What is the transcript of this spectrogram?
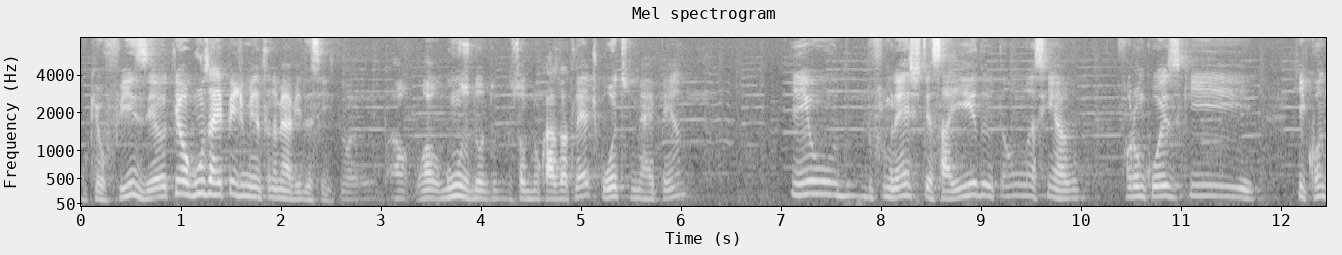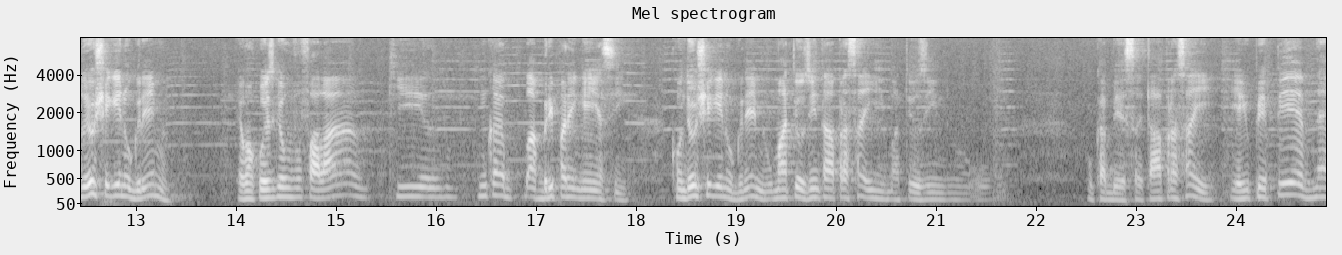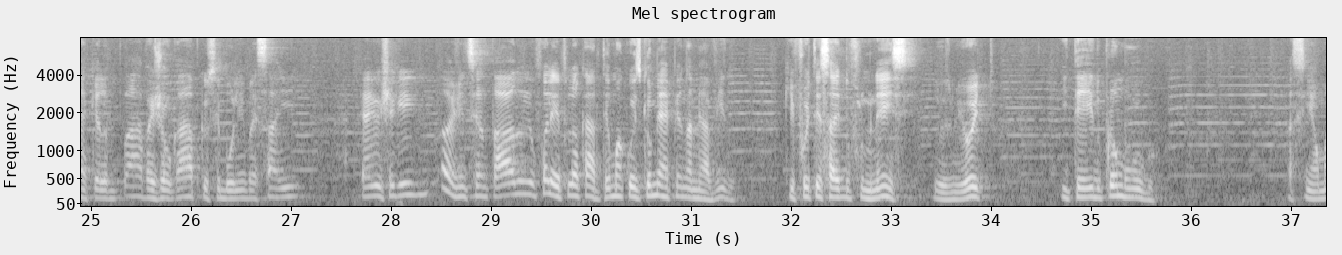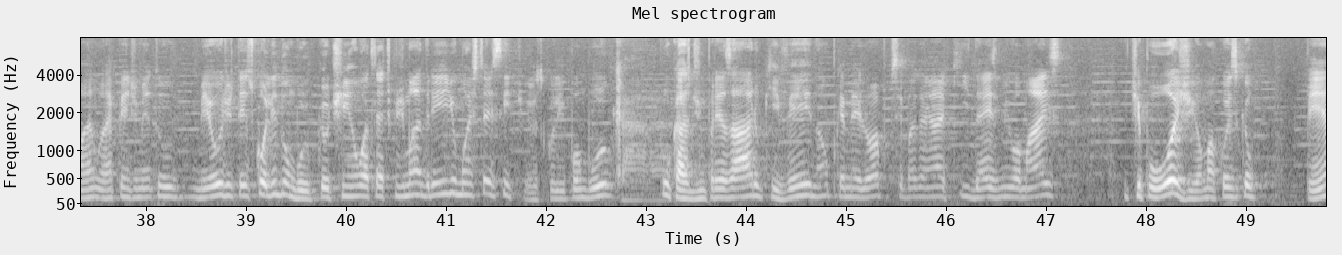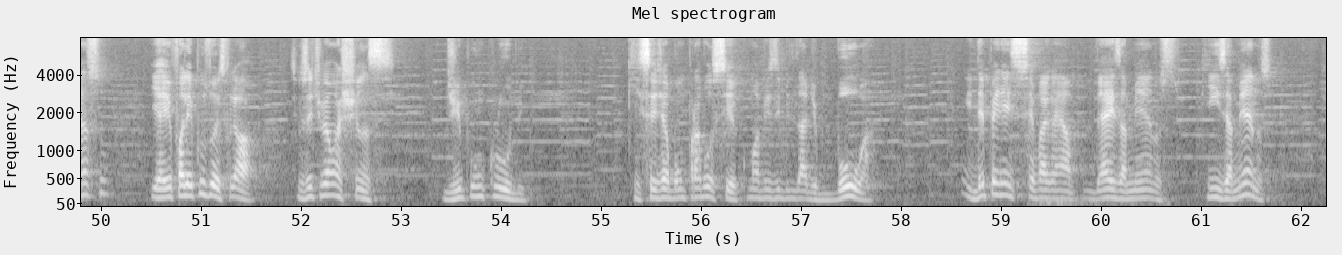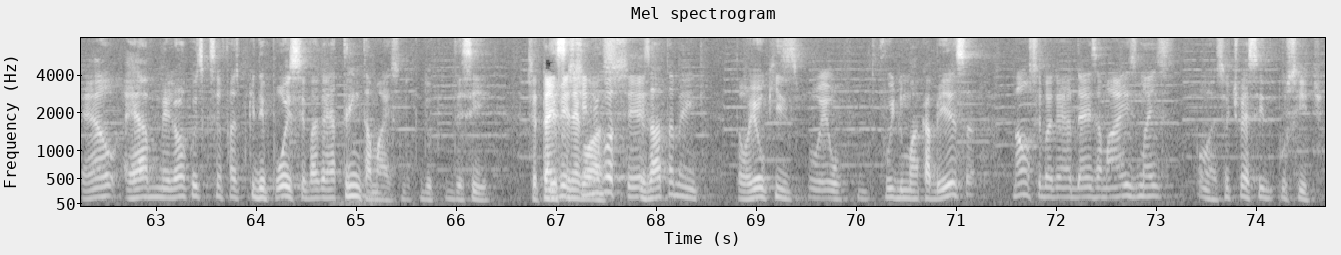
o, que eu fiz, eu tenho alguns arrependimentos na minha vida, assim. Al- Alguns do, do- sobre no caso do Atlético, outros não me arrependo. E o do Fluminense ter saído, então, assim, foram coisas que, que quando eu cheguei no Grêmio, é uma coisa que eu vou falar que eu nunca abri para ninguém, assim. Quando eu cheguei no Grêmio, o Mateuzinho tava para sair, o Mateuzinho, o, o cabeça, tava para sair. E aí o PP, né, aquela, ah, vai jogar porque o Cebolinha vai sair. E aí eu cheguei, a gente sentado, e eu falei, falei, cara, tem uma coisa que eu me arrependo na minha vida, que foi ter saído do Fluminense, em 2008, e ter ido para Hamburgo. Assim, é um arrependimento meu de ter escolhido o Hamburgo, porque eu tinha o Atlético de Madrid e o Manchester City. Eu escolhi para o Hamburgo por causa de empresário que veio, não, porque é melhor, porque você vai ganhar aqui 10 mil a mais. E, tipo, hoje é uma coisa que eu penso, e aí eu falei para os dois, falei, ó, se você tiver uma chance de ir para um clube que seja bom para você, com uma visibilidade boa, independente se você vai ganhar 10 a menos, 15 a menos, é, é a melhor coisa que você faz, porque depois você vai ganhar 30 a mais do, do, desse Você está investindo em negócio. você. Exatamente. Então eu quis, eu fui de uma cabeça, Não, você vai ganhar 10 a mais, mas pô, se eu tivesse ido pro City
